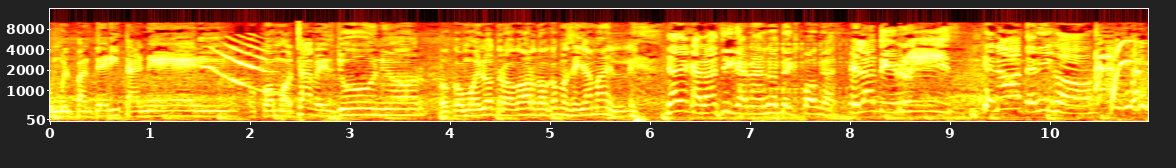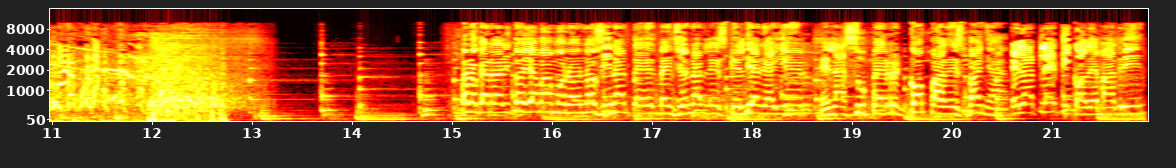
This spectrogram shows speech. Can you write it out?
como el Panterita Neri, o como Chávez Jr., o como el otro gordo, ¿cómo se llama? El... Ya déjalo así, carnal, no te expongas. El Andy Ruiz. Que no, te digo. Bueno, carnalito, ya vámonos, no sin antes mencionarles que el día de ayer, en la Supercopa de España, el Atlético de Madrid,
